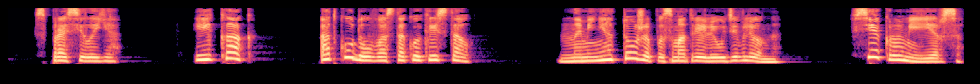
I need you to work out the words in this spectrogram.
— спросила я. «И как? Откуда у вас такой кристалл?» На меня тоже посмотрели удивленно. Все, кроме Ерса.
